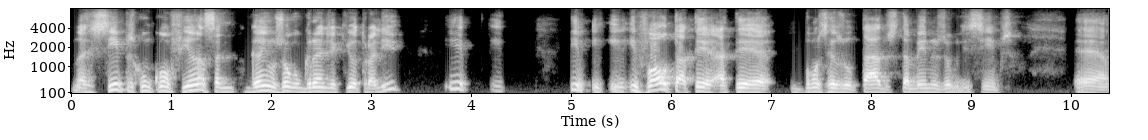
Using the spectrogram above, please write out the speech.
nas simples, com confiança, ganha um jogo grande aqui, outro ali, e, e, e, e volta a ter, a ter bons resultados também no jogo de simples. É,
